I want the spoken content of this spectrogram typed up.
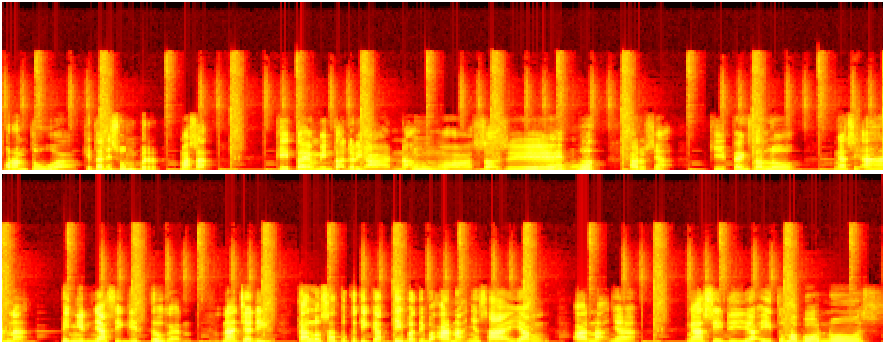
orang tua kita ini sumber masa kita yang minta dari anak masa sih Wah, harusnya kita yang selalu ngasih anak pinginnya sih gitu kan. Nah, jadi kalau satu ketika tiba-tiba anaknya sayang, anaknya ngasih dia itu mah bonus,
